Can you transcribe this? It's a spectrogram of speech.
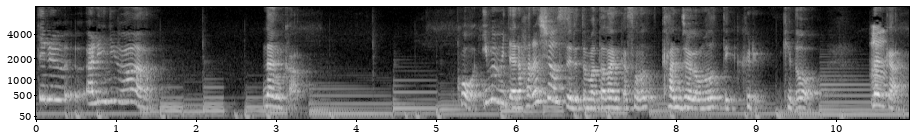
てる割にはなんかこう今みたいな話をするとまたなんかその感情が戻ってくるけどなんか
